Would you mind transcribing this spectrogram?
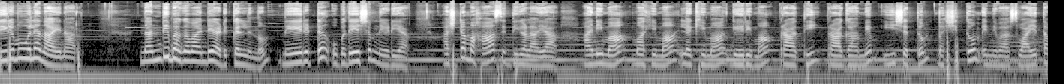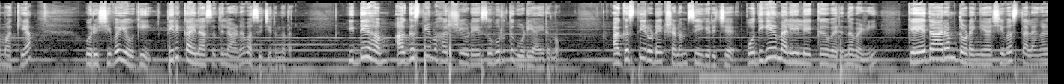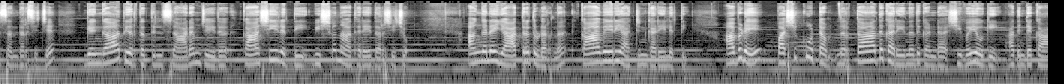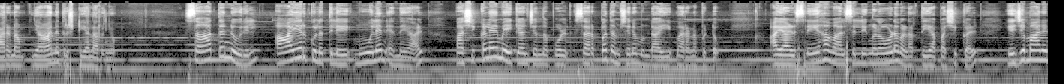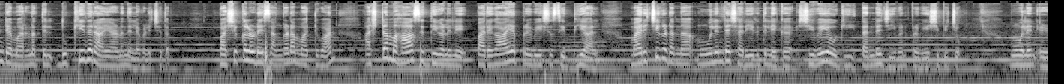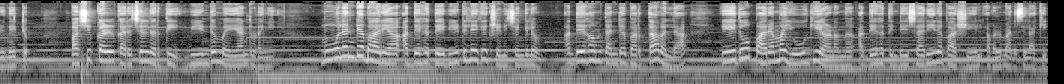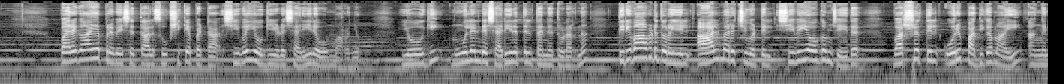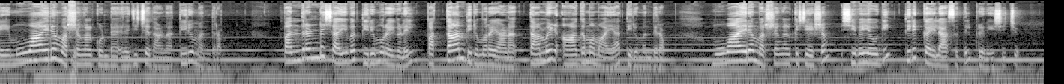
തിരുമൂല നായനാർ. നന്ദി ഭഗവാന്റെ അടുക്കൽ നിന്നും നേരിട്ട് ഉപദേശം നേടിയ അഷ്ടമഹാസിദ്ധികളായ അനിമ മഹിമ ലഖിമ ഗരിമ പ്രാതി പ്രാഗാമ്യം ഈശത്വം വശിത്വം എന്നിവ സ്വായത്തമാക്കിയ ഒരു ശിവയോഗി തിരുക്കൈലാസത്തിലാണ് വസിച്ചിരുന്നത്. ഇദ്ദേഹം അഗസ്ത്യ മഹർഷിയുടെ സുഹൃത്തു കൂടിയായിരുന്നു അഗസ്ത്യരുടെ ക്ഷണം സ്വീകരിച്ച് പൊതികെ മലയിലേക്ക് വരുന്ന വഴി കേദാരം തുടങ്ങിയ ശിവസ്ഥലങ്ങൾ സന്ദർശിച്ച് ഗംഗാതീർത്ഥത്തിൽ സ്നാനം ചെയ്ത് കാശിയിലെത്തി വിശ്വനാഥരെ ദർശിച്ചു. അങ്ങനെ യാത്ര തുടർന്ന് കാവേരി ആറ്റിൻകരയിലെത്തി അവിടെ പശുക്കൂട്ടം നിർത്താതെ കരയുന്നത് കണ്ട ശിവയോഗി അതിന്റെ കാരണം ജ്ഞാനദൃഷ്ടിയാൽ അറിഞ്ഞു. സാത്തന്നൂരിൽ ആയർ കുലത്തിലെ മൂലൻ എന്നയാൾ പശുക്കളെ മേയ്ക്കാൻ ചെന്നപ്പോൾ സർപ്പദംശനമുണ്ടായി മരണപ്പെട്ടു. അയാൾ സ്നേഹവാത്സല്യങ്ങളോടെ വളർത്തിയ പശുക്കൾ യജമാനന്റെ മരണത്തിൽ ദുഃഖിതരായാണ് നിലവിളിച്ചത്. പശുക്കളുടെ സങ്കടം മാറ്റുവാൻ അഷ്ടമഹാസിദ്ധികളിലെ പരകായ പ്രവേശ സിദ്ധിയാൽ മരിച്ചു കിടന്ന മൂലന്റെ ശരീരത്തിലേക്ക് ശിവയോഗി തന്റെ ജീവൻ പ്രവേശിപ്പിച്ചു. മൂലൻ എഴുന്നേറ്റു. പശുക്കൾ കരച്ചിൽ നിർത്തി വീണ്ടും മേയാൻ തുടങ്ങി. മൂലന്റെ ഭാര്യ അദ്ദേഹത്തെ വീട്ടിലേക്ക് ക്ഷണിച്ചെങ്കിലും അദ്ദേഹം തന്റെ ഭർത്താവല്ല ഏതോ പരമയോഗിയാണെന്ന് അദ്ദേഹത്തിന്റെ ശരീരഭാഷയിൽ അവൾ മനസ്സിലാക്കി. പരകായ പ്രവേശത്താൽ സൂക്ഷിക്കപ്പെട്ട ശിവയോഗിയുടെ ശരീരവും മറഞ്ഞു. യോഗി മൂലന്റെ ശരീരത്തിൽ തന്നെ തുടർന്ന് തിരുവാവിടുതുറയിൽ ആൽമരച്ചുവട്ടിൽ ശിവയോഗം ചെയ്ത് വർഷത്തിൽ ഒരു പതികമായി അങ്ങനെ മൂവായിരം വർഷങ്ങൾ കൊണ്ട് രചിച്ചതാണ് തിരുമന്ത്രം. പന്ത്രണ്ട് ശൈവ തിരുമുറകളിൽ പത്താം തിരുമുറയാണ് തമിഴ് ആഗമമായ തിരുമന്ദിരം. മൂവായിരം വർഷങ്ങൾക്ക് ശേഷം ശിവയോഗി തിരുക്കൈലാസത്തിൽ പ്രവേശിച്ചു.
